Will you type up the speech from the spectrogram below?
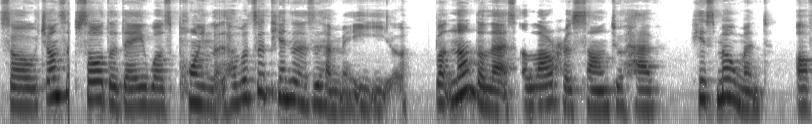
So Johnson saw the day was pointless. 他说这天真的是很没意义了。But nonetheless, allow her son to have his moment of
